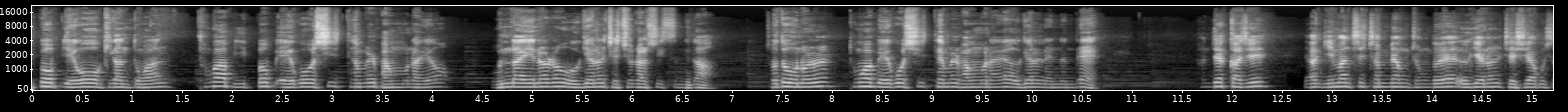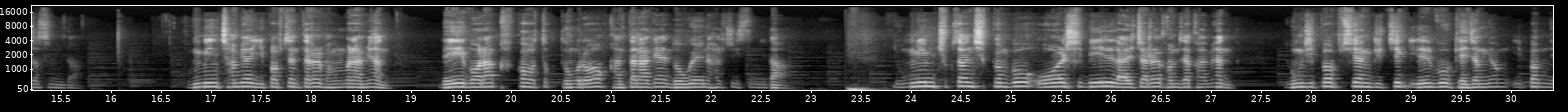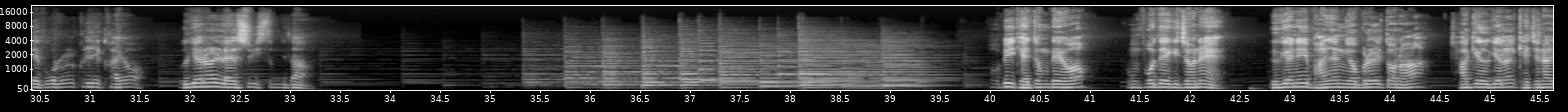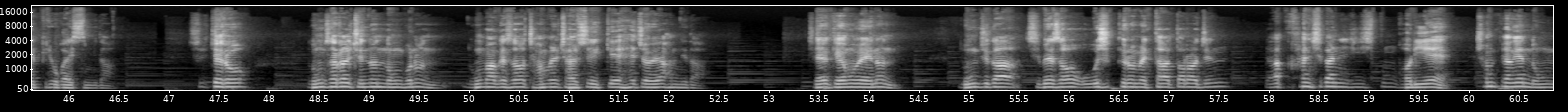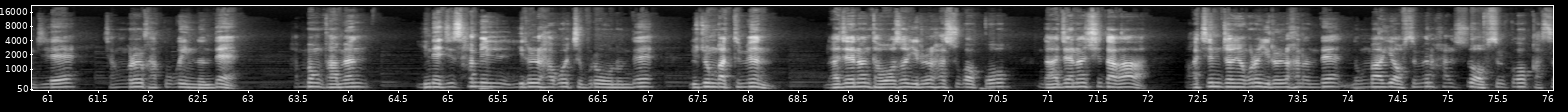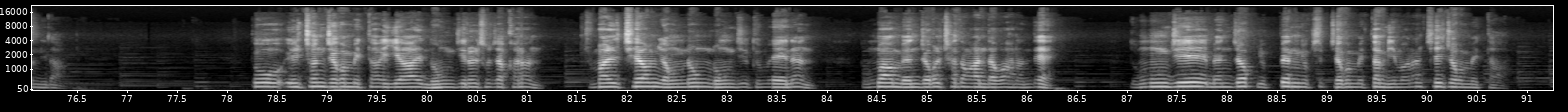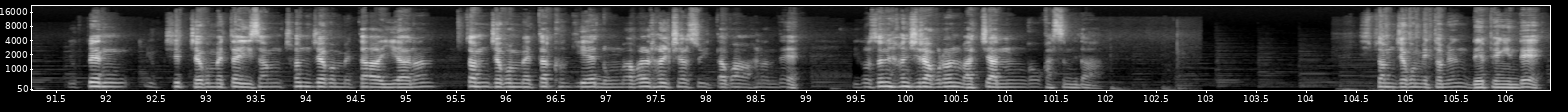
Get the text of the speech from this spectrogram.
입법 예고 기간 동안 통합 입법 예고 시스템을 방문하여 온라인으로 의견을 제출할 수 있습니다. 저도 오늘 통합 예고 시스템을 방문하여 의견을 냈는데 현재까지 약 2만 7천 명 정도의 의견을 제시하고 있었습니다. 국민참여 입법센터를 방문하면 네이버나 카카오톡 등으로 간단하게 로그인할 수 있습니다. 농림축산식품부 5월 12일 날짜를 검색하면 농지법 시행규칙 일부 개정령 입법 예고를 클릭하여 의견을 낼 수 있습니다. 법이 개정되어 공포되기 전에 의견이 반영 여부를 떠나 자기 의견을 개진할 필요가 있습니다. 실제로 농사를 짓는 농부는 농막에서 잠을 잘 수 있게 해줘야 합니다. 제 경우에는 농지가 집에서 50km 떨어진 약 1시간 20분 거리에 천평의 농지에 작물을 가꾸고 있는데 한 번 가면 2 내지 3일 일을 하고 집으로 오는데 요즘 같으면 낮에는 더워서 일을 할 수가 없고 낮에는 쉬다가 아침 저녁으로 일을 하는데 농막이 없으면 할 수 없을 것 같습니다. 또 1,000제곱미터 이하 농지를 소작하는 주말 체험 영농 농지 규모에는 농막 면적을 차등한다고 하는데 농지 면적 660제곱미터 미만은 7제곱미터, 660제곱미터 이상 1000제곱미터 이하는 13제곱미터 크기의 농막을 설치할 수 있다고 하는데 이것은 현실하고는 맞지 않는 것 같습니다. 13제곱미터면 4평인데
